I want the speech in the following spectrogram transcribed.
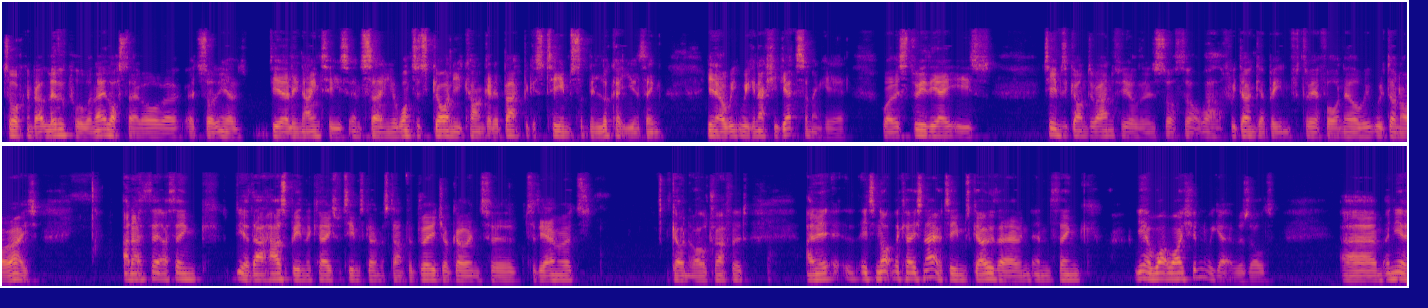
talking about Liverpool when they lost their aura at sort of, you know the early '90s and saying, you know, once it's gone, you can't get it back because teams suddenly look at you and think, you know, we, we can actually get something here. Whereas through the '80s, teams have gone to Anfield and sort of thought, well, if we don't get beaten for three or four nil, we, have done all right. And I think I think yeah, that has been the case with teams going to Stamford Bridge or going to to the Emirates, going to Old Trafford, and it, it's not the case now. Teams go there and, and think, yeah, why, why shouldn't we get a result? Um, and yeah,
